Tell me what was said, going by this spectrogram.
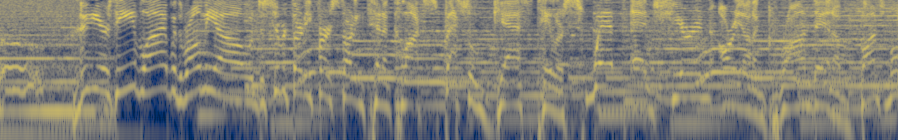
New Year's Eve live with Romeo, December 31st, starting 10 o'clock. Special guest Taylor Swift, Ed Sheeran, Ariana Grande, and a bunch more.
